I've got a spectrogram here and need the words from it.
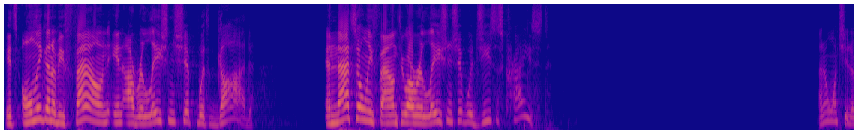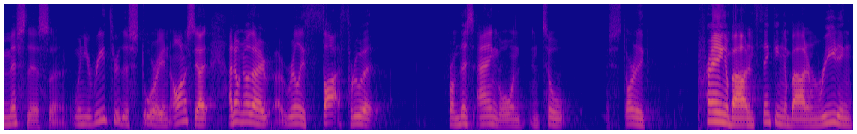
it's only going to be found in our relationship with God. And that's only found through our relationship with Jesus Christ. I don't want you to miss this. Uh, when you read through this story, and honestly, I, I don't know that I, really thought through it from this angle and, until I started praying about and thinking about and reading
